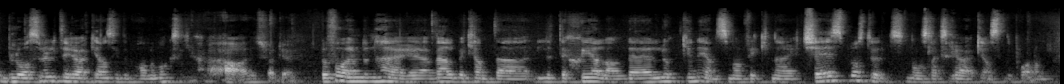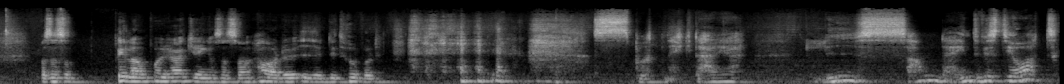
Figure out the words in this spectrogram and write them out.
blåser lite rök i ansiktet på honom också kanske. Ja, det är klart jag gör. Då får han den här eh, välbekanta, lite skelande looken igen som han fick när Chase blåste ut någon slags rök i ansiktet på honom. Och sen så pillar han på en rökring och sen så hör du i ditt huvud Sputnik, det här är lysande. Inte visste jag att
